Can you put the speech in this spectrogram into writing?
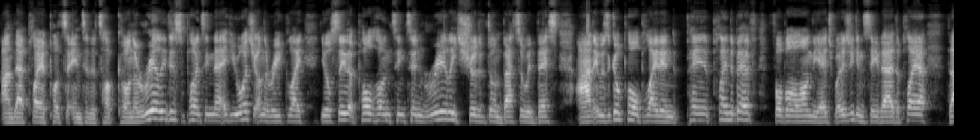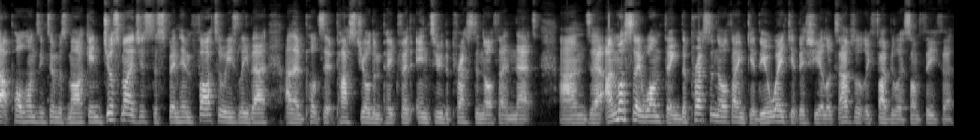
and their player puts it into the top corner. Really disappointing there. If you watch it on the replay, you'll see that Paul Huntington really should have done better with this. And it was a good ball played in, playing a bit of football along the edge. But as you can see there, the player that Paul Huntington was marking just manages to spin him far too easily there and then puts it past Jordan Pickford into the Preston North End net. And uh, I must say one thing, the Preston North End kit, the away kit this year looks absolutely fabulous on FIFA.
